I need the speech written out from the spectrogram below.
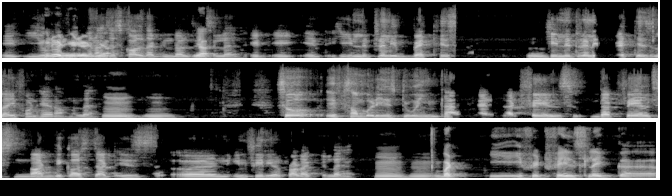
It, you, he did, he did, cannot yeah. just call that indulgence. Yeah. It, it, it, he literally bet his mm. he literally bet his life on Hiram. Mm, So if somebody is doing that and that fails, that fails not because that is uh, an inferior product. Mm-hmm. But if it fails like uh,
